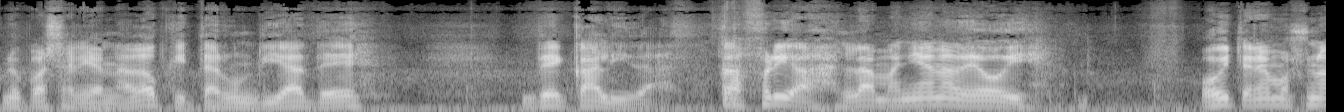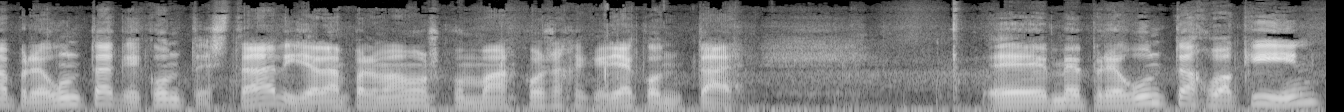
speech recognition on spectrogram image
no pasaría nada o quitar un día de, calidad. Está fría la mañana de hoy. Hoy tenemos una pregunta que contestar y ya la empalmamos con más cosas que quería contar. Eh, me pregunta Joaquín,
